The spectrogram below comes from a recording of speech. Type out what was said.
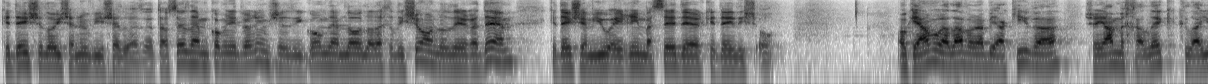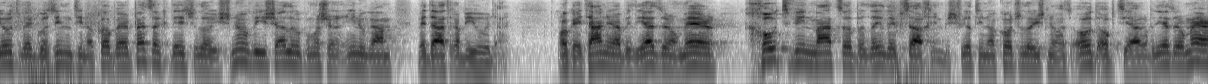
כדי שלא ישנו וישאלו. אז אתה עושה להם כל מיני דברים שזה יגרום להם לא ללכת לישון, לא להירדם, כדי שהם יהיו ערים בסדר כדי לשאול. אוקיי, אמרו עליו הרבי עקיבא שהיה מחלק כליות ואגוזים לתינוקות בערב פסח כדי שלא ישנו וישאלו, כמו שראינו גם בדעת רבי יהודה. אוקיי, תניא רבי אליעזר אומר, חוטבין מצות בלילי פסחים, בשביל תינוקות שלא ישנו. אז עוד אופציה, רבי אליעזר אומר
